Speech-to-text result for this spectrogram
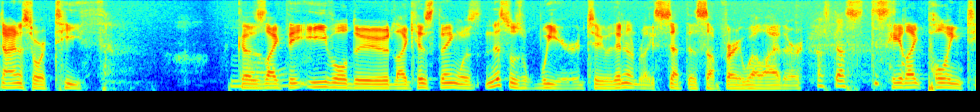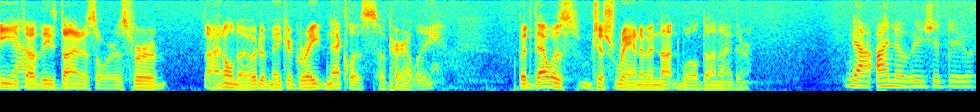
dinosaur teeth? Because like the evil dude, like his thing was, and this was weird too. They didn't really set this up very well either. Just, He like pulling teeth Yeah. out of these dinosaurs for, I don't know, to make a great necklace apparently. But that was just random and not well done either. yeah, I know what we should do.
